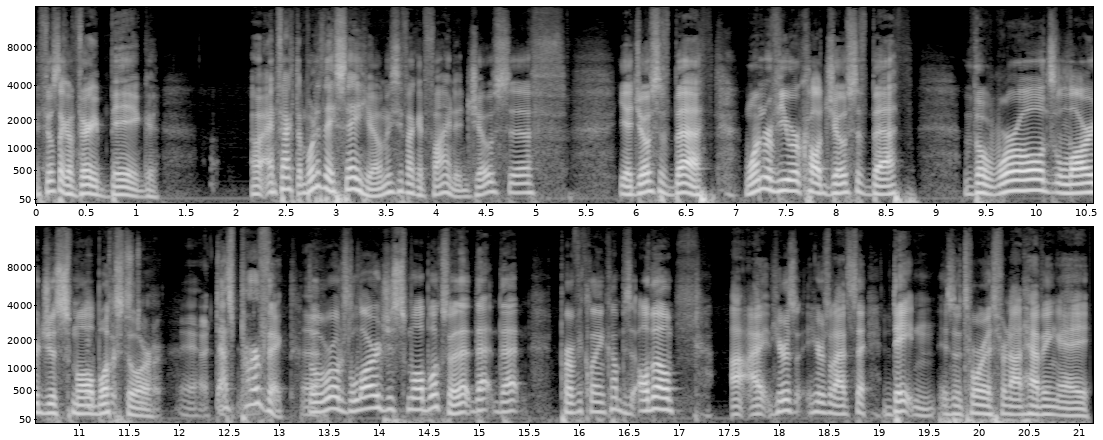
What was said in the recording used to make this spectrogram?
it feels like a very big. Uh, in fact, what did they say here? Let me see if I can find it. Joseph, yeah, Joseph Beth. One reviewer called Joseph Beth the world's largest small bookstore. Yeah. That's perfect. The world's largest small bookstore. That that that perfectly encompasses. Although, I, I here's here's what I have to say. Dayton is notorious for not having a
